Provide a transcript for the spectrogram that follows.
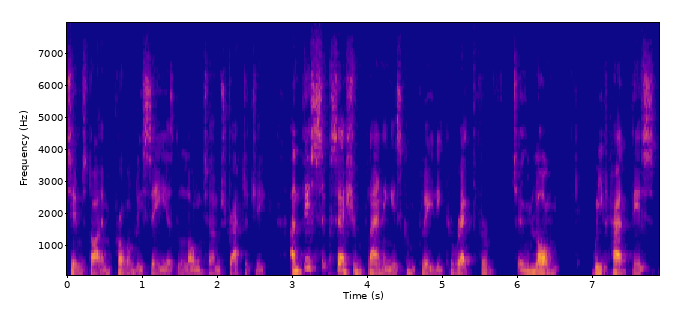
Tim Steidten probably see as the long term strategy. And this succession planning is completely correct. For too long, we've had this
